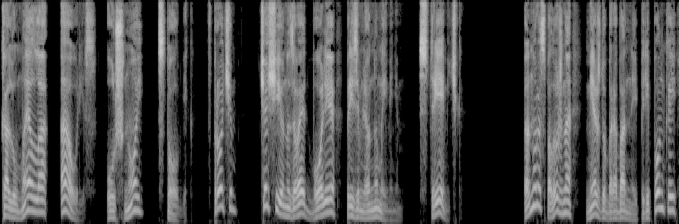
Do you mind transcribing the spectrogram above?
Калумелла аурис – ушной столбик. Впрочем, чаще ее называют более приземленным именем – стремечко. Оно расположено между барабанной перепонкой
